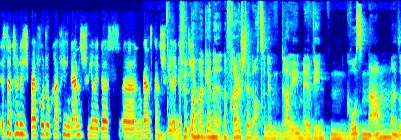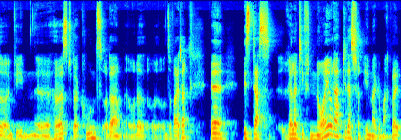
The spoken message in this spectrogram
ist natürlich bei Fotografie ein ganz schwieriges, äh, ein ganz, ganz schwieriges Ich würde noch mal gerne eine Frage stellen, auch zu dem gerade eben erwähnten großen Namen, also irgendwie äh, Hearst oder Kunz oder, oder, und so weiter. Äh, ist das relativ neu oder habt ihr das schon immer gemacht? Weil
